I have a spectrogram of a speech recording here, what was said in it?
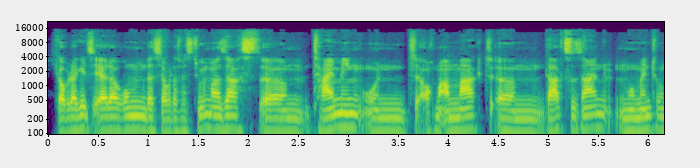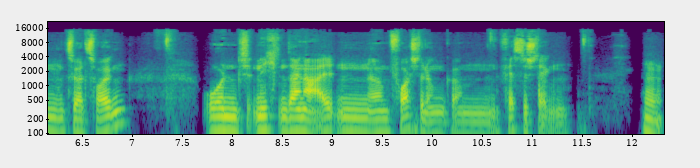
Ich glaube, da geht es eher darum, dass ja auch das, was du immer sagst, ähm, Timing und auch mal am Markt ähm, da zu sein, ein Momentum zu erzeugen und nicht in seiner alten ähm, Vorstellung ähm, festzustecken. Hm.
